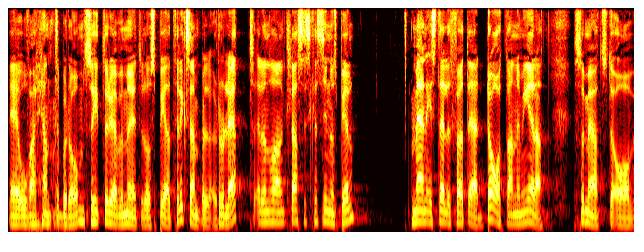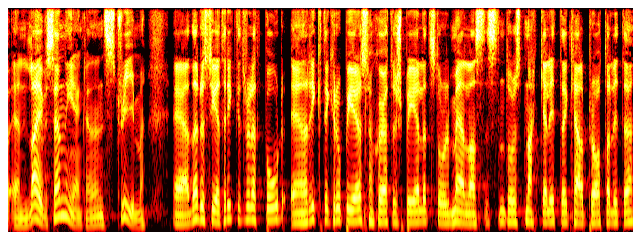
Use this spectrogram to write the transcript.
eh, och varianter på dem, så hittar du även möjligheter att spela till exempel roulette eller något annat klassiskt kasinospel. Men istället för att det är dataanimerat så möts du av en livesändning egentligen, en stream. Eh, där du ser ett riktigt roulettebord, en riktig croupier som sköter spelet, står, mellan, står och snackar lite, kallpratar lite.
